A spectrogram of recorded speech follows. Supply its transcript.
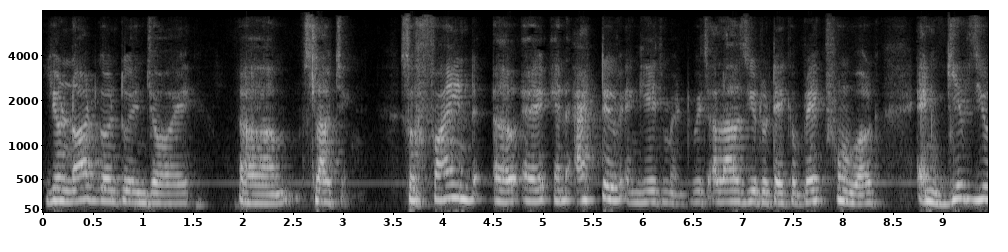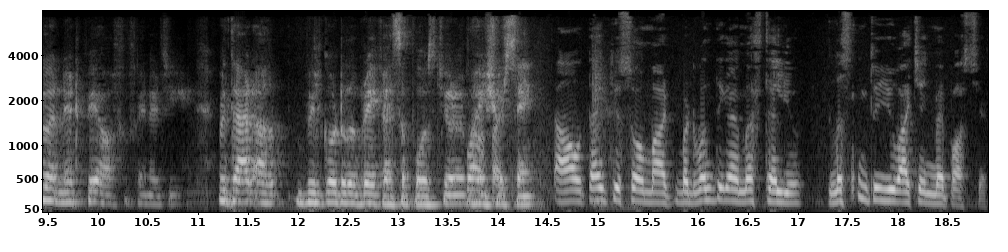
you're not going to enjoy um, slouching. So find uh, a, an active engagement which allows you to take a break from work and gives you a net payoff of energy. With that, I'll, we'll go to the break, I suppose, you're, you're saying. Oh, thank you so much. But one thing I must tell you, listening to you, I changed my posture.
